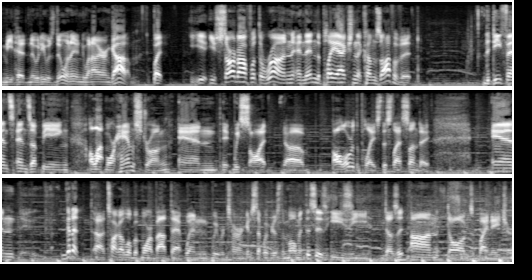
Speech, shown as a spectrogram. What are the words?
Meathead knew what he was doing and there and got him. But you, you start off with the run, and then the play action that comes off of it the defense ends up being a lot more hamstrung, and it, we saw it uh, all over the place this last Sunday. And I'm going to uh, talk a little bit more about that when we return. Going to step away for just a moment. This is Easy Does It on Dogs by Nature.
